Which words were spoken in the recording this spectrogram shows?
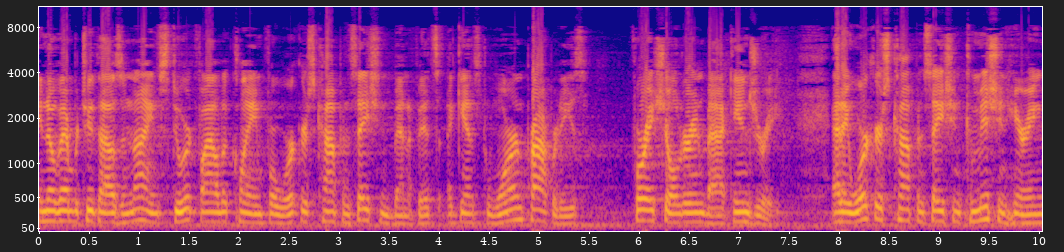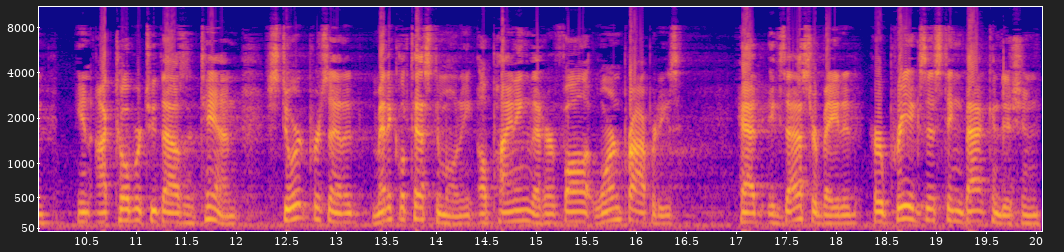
In November 2009, Stewart filed a claim for workers' compensation benefits against Warren Properties for a shoulder and back injury. At a Workers' Compensation Commission hearing in October 2010, Stewart presented medical testimony opining that her fall at Warren Properties had exacerbated her pre existing back condition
